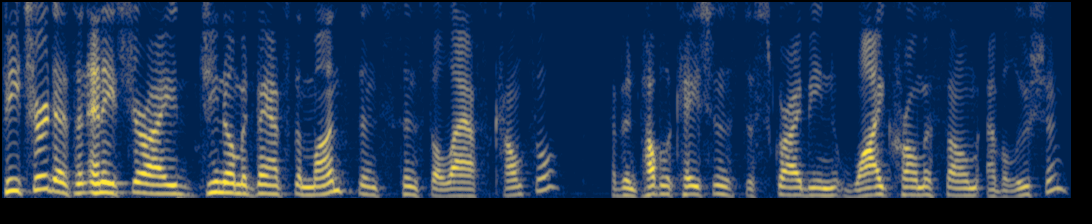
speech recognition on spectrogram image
Featured as an NHGRI Genome Advance of the Month and since the last council have been publications describing Y chromosome evolution,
